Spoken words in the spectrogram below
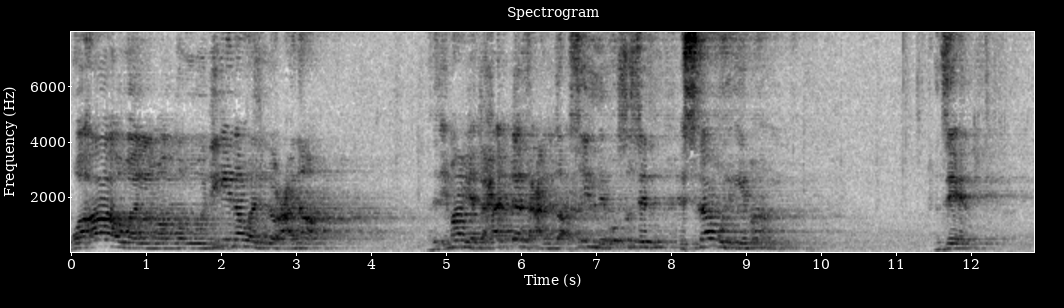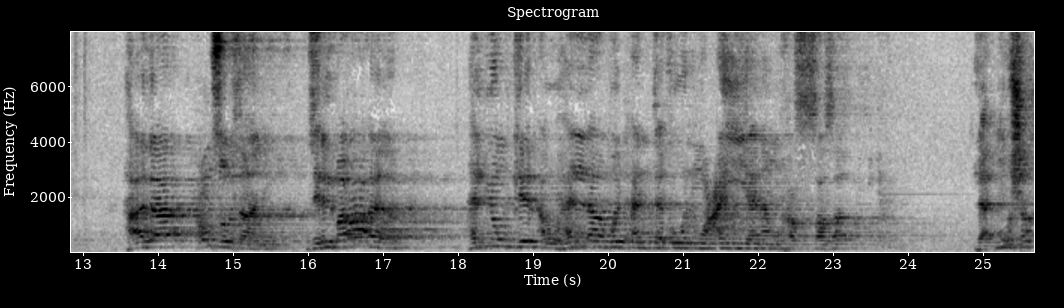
وآوى المطرودين واللعناء الإمام يتحدث عن تأصيل لأسس الإسلام والإيمان. زين. هذا عنصر ثاني. زين البراءة هل يمكن أو هل لابد أن تكون معينة مخصصة؟ لا مو شرط.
